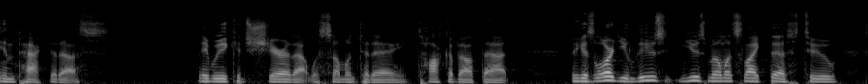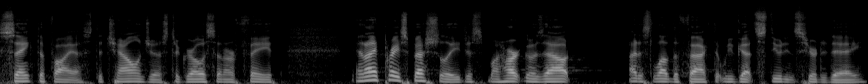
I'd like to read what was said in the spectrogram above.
impacted us. Maybe we could share that with someone today, talk about that. Because, Lord, you lose, use moments like this to sanctify us, to challenge us, to grow us in our faith. And I pray especially, just my heart goes out. I just love the fact that we've got students here today.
